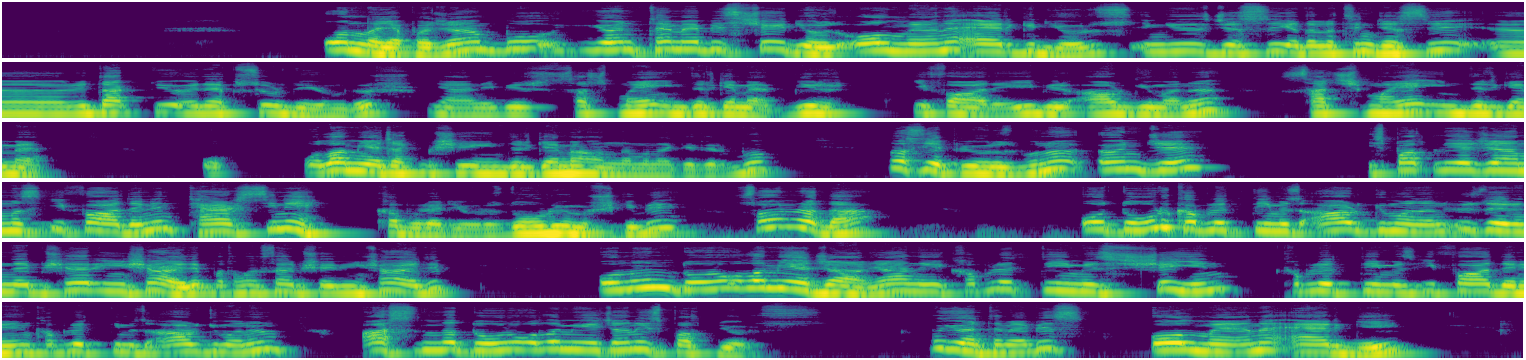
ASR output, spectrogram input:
Onunla yapacağım. Bu yönteme biz şey diyoruz. Olmayana ergi diyoruz. İngilizcesi ya da Latincesi e, reductio ad absurdum'dur. Yani bir saçmaya indirgeme. Bir ifadeyi, bir argümanı saçmaya indirgeme. O, olamayacak bir şeyi indirgeme anlamına gelir bu. Nasıl yapıyoruz bunu? Önce ispatlayacağımız ifadenin tersini kabul ediyoruz. Doğruymuş gibi. Sonra da o doğru kabul ettiğimiz argümanın üzerine bir şeyler inşa edip, matematiksel bir şeyler inşa edip onun doğru olamayacağını yani kabul ettiğimiz şeyin, kabul ettiğimiz ifadenin, kabul ettiğimiz argümanın aslında doğru olamayacağını ispatlıyoruz. Bu yönteme biz olmayana ergi,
